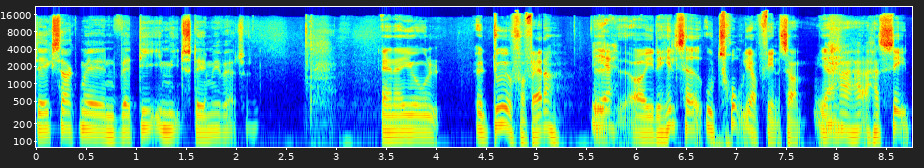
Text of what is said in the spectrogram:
det er ikke sagt med en værdi i min stemme i hvert fald. Anna Jul, du er jo forfatter. Ja. Øh, og i det hele taget utrolig opfindsom. Jeg har, har set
